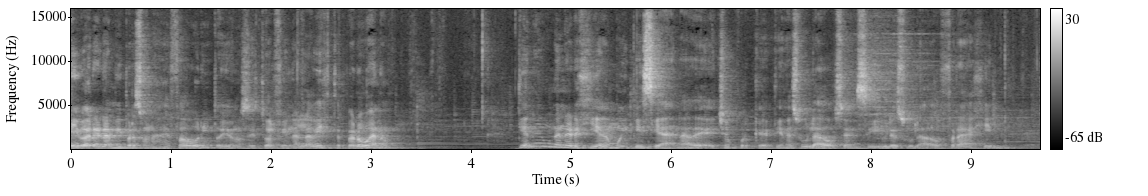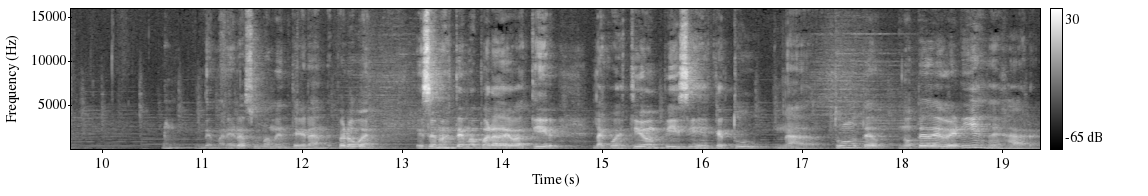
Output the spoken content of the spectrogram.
Ivar era mi personaje favorito, yo no sé si tú al final la viste, pero bueno, tiene una energía muy pisciana, de hecho, porque tiene su lado sensible, su lado frágil, de manera sumamente grande. Pero bueno, ese no es tema para debatir. La cuestión, Pisces, es que tú, nada, tú no te, no te deberías dejar.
